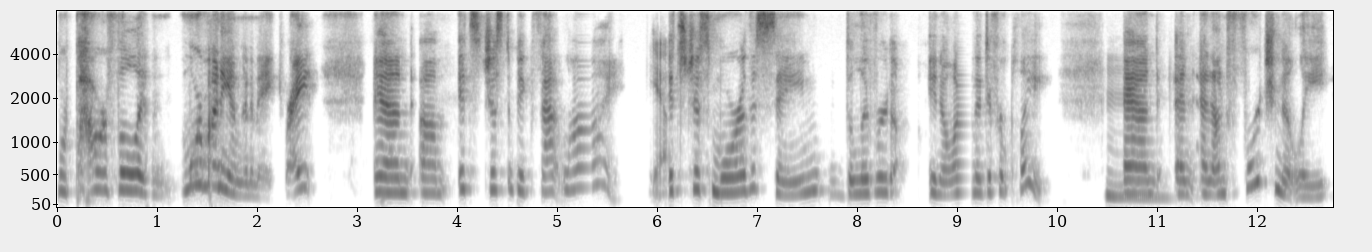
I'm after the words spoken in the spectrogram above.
more powerful and more money i'm going to make right and um, it's just a big fat lie yeah it's just more of the same delivered you know, on a different plate. Mm. And hmm. and and unfortunately,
